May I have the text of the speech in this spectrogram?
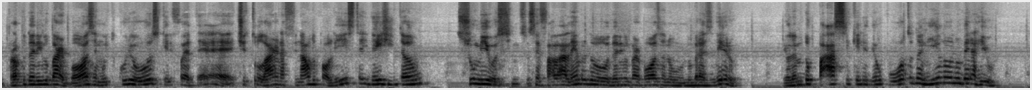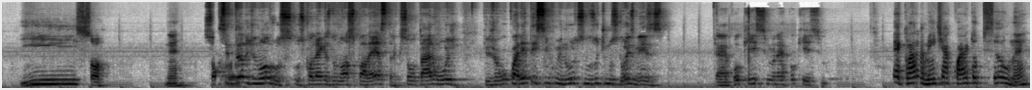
O próprio Danilo Barbosa é muito curioso, que ele foi até titular na final do Paulista e desde então sumiu, assim. Se você falar, lembra do Danilo Barbosa no, no Brasileiro? Eu lembro do passe que ele deu pro outro Danilo no Beira-Rio. E só, né? Só citando de novo os, os, colegas do nosso palestra que soltaram hoje, que ele jogou 45 minutos nos últimos dois meses. É pouquíssimo, né? Pouquíssimo. É claramente a quarta opção, né?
